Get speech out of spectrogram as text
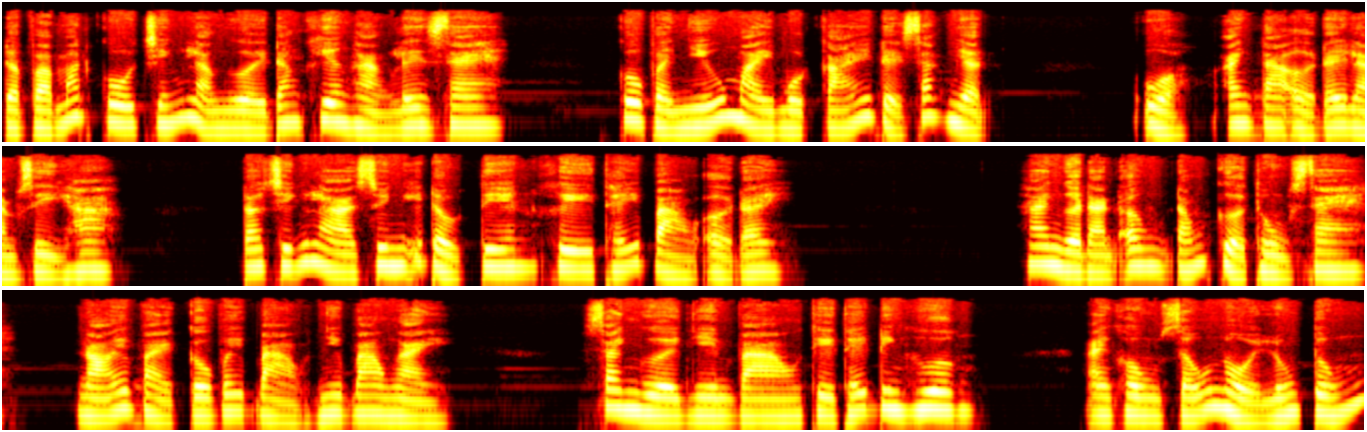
Đập vào mắt cô chính là người đang khiêng hàng lên xe. Cô phải nhíu mày một cái để xác nhận. Ủa, anh ta ở đây làm gì ha? Đó chính là suy nghĩ đầu tiên khi thấy Bảo ở đây. Hai người đàn ông đóng cửa thùng xe, nói vài câu với Bảo như bao ngày. Xoay người nhìn vào thì thấy Đinh Hương. Anh không giấu nổi lúng túng,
